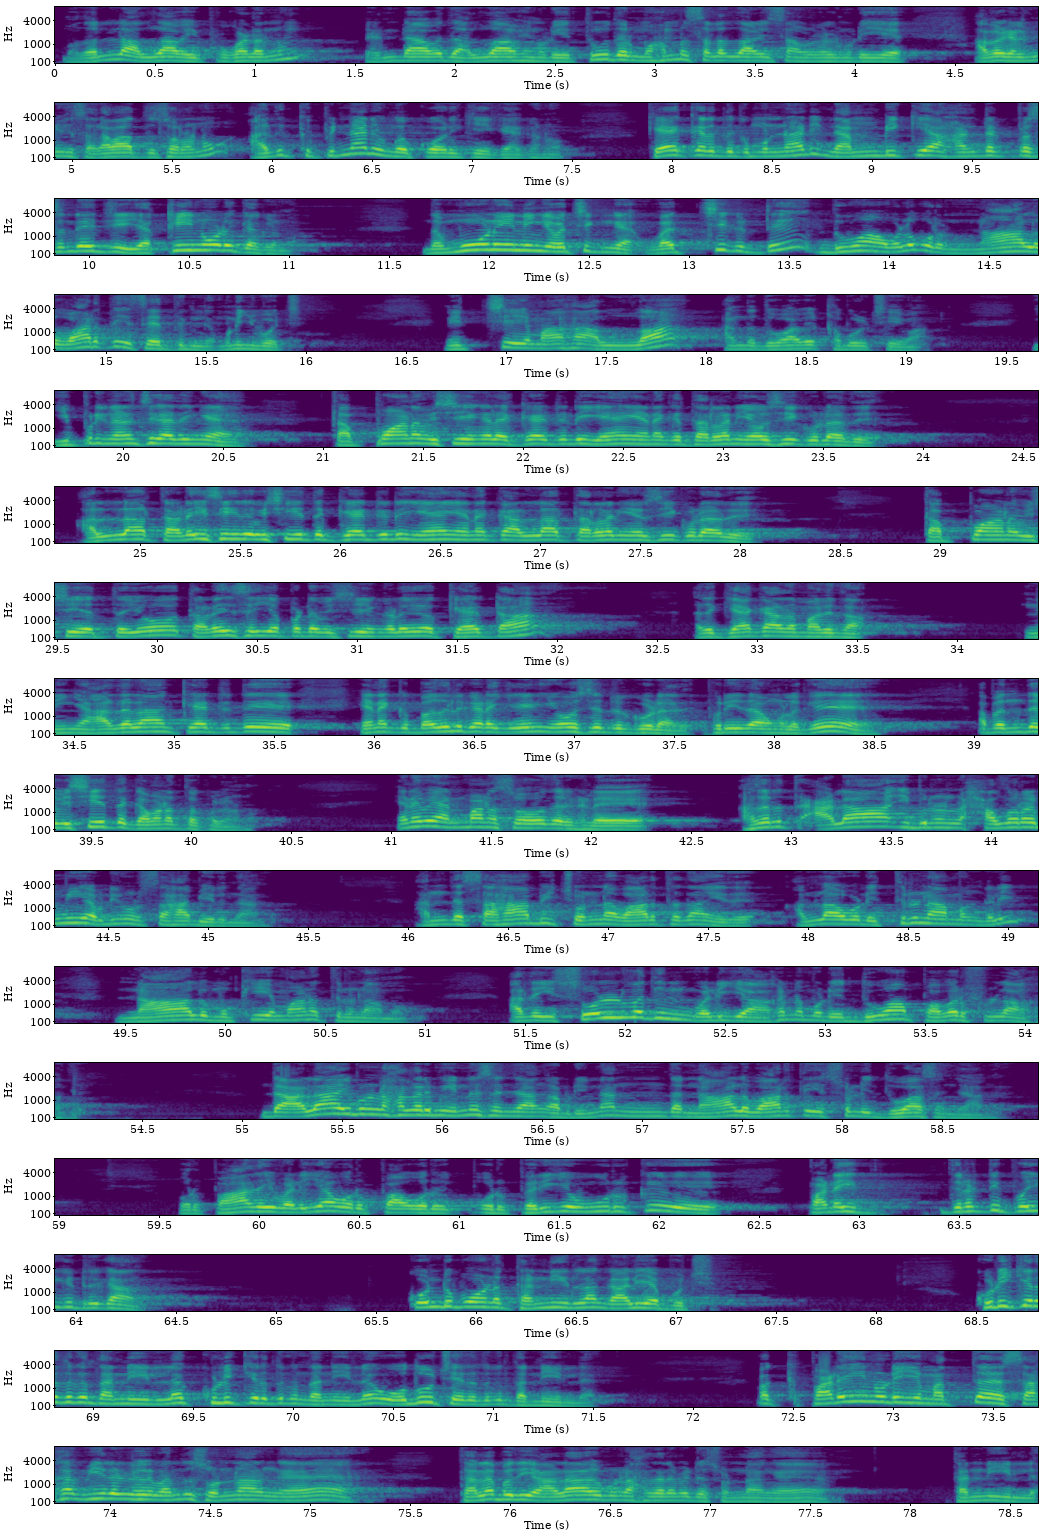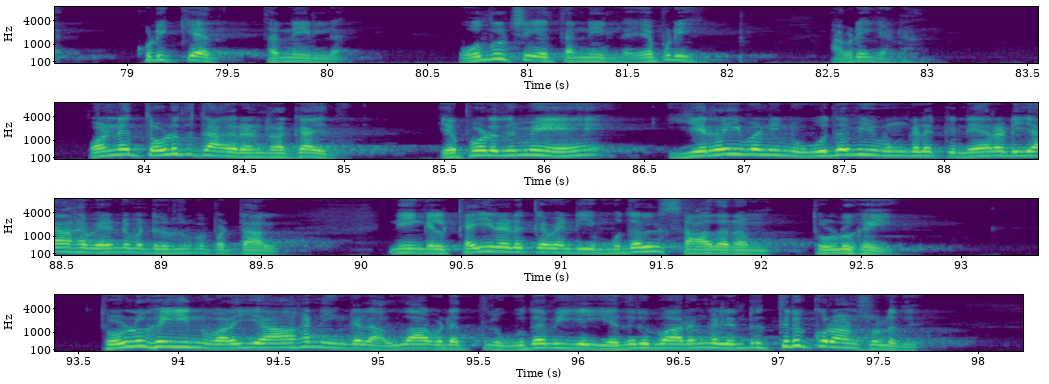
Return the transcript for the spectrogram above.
முதல்ல அல்லாவை புகழணும். ரெண்டாவது அல்லாஹினுடைய தூதர் முகமது சல்லா அலிஸ்லாம் அவர்களுடைய அவர்கள் மீது செலவாத்து சொல்லணும். அதுக்கு பின்னாடி உங்கள் கோரிக்கையை கேட்கணும். கேட்கறதுக்கு முன்னாடி நம்பிக்கையாக ஹண்ட்ரட் பர்சன்டேஜ் யக்கீனோடு கேட்கணும். இந்த மூணையும் நீங்கள் வச்சுக்கோங்க. வச்சுக்கிட்டு துவாவில் ஒரு நாலு வார்த்தையை சேர்த்துக்கங்க. முடிஞ்சு போச்சு. நிச்சயமாக அல்லாஹ் அந்த துவாவை கபூல் செய்வான். இப்படி நினச்சிக்காதீங்க. தப்பான விஷயங்களை கேட்டுட்டு ஏன் எனக்கு தரலன்னு யோசிக்கக்கூடாது. அல்லாஹ் தடை செய்த விஷயத்தை கேட்டுட்டு ஏன் எனக்கு அல்லாஹ் தரலன்னு யோசிக்கக்கூடாது. தப்பான விஷயத்தையோ தடை செய்யப்பட்ட விஷயங்களையோ கேட்டால் அது கேட்காத மாதிரி தான் நீங்கள் அதெல்லாம் கேட்டுட்டு எனக்கு பதில் கிடைக்கலன்னு யோசிச்சுட்டு இருக்கக்கூடாது புரியுதா உங்களுக்கு? அப்போ இந்த விஷயத்தை கவனத்தை கொள்ளணும். எனவே அன்பான சகோதரர்களே ஹசரத் அலா இப்னுல் ஹவரமி அப்படின்னு ஒரு சஹாபி இருந்தாங்க. அந்த சஹாபி சொன்ன வார்த்தை தான் இது. அல்லாவுடைய திருநாமங்களில் நாலு முக்கியமான திருநாமம். அதை சொல்வதின் வழியாக நம்முடைய துவா பவர்ஃபுல்லாகுது இந்த அலா இப்னுல் ஹதரமி என்ன செஞ்சாங்க அப்படின்னா இந்த நாலு வார்த்தையை சொல்லி துவா செஞ்சாங்க. ஒரு பாதை வழியாக ஒரு பா ஒரு ஒரு பெரிய ஊருக்கு படை திரட்டி போய்கிட்டு இருக்காங்க. கொண்டு போன தண்ணீர்லாம் காலியாக போச்சு. குடிக்கிறதுக்கும் தண்ணி இல்லை குளிக்கிறதுக்கும் தண்ணி இல்லை ஒது செய்கிறதுக்கும் தண்ணி இல்லை. இப்போ படையினுடைய மற்ற சக வீரர்கள் வந்து சொன்னாங்க தளபதி அலாஹுல் ஹதரமிட்ட சொன்னாங்க தண்ணி இல்லை குடிக்க தண்ணி இல்லை ஒது செய்ய தண்ணி இல்லை எப்படி? அப்படின்னு கேட்டாங்க. உடனே தொழுதுட்டாங்க ரெண்டு ரக்காயத்து எப்பொழுதுமே இறைவனின் உதவி உங்களுக்கு நேரடியாக வேண்டும் என்று விருப்பப்பட்டால் நீங்கள் கையில் எடுக்க வேண்டிய முதல் சாதனம் தொழுகை. தொழுகையின் வழியாக நீங்கள் அல்லாவிடத்தில் உதவியை எதிர்பாருங்கள் என்று திருக்குறான் சொல்லுது.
